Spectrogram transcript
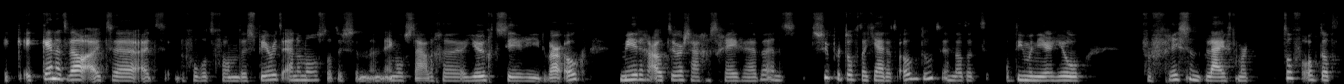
Ik, ik ken het wel uit, uh, uit bijvoorbeeld van The Spirit Animals. Dat is een, een Engelstalige jeugdserie waar ook meerdere auteurs aan geschreven hebben. En het is super tof dat jij dat ook doet. En dat het op die manier heel verfrissend blijft. Maar tof ook dat,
